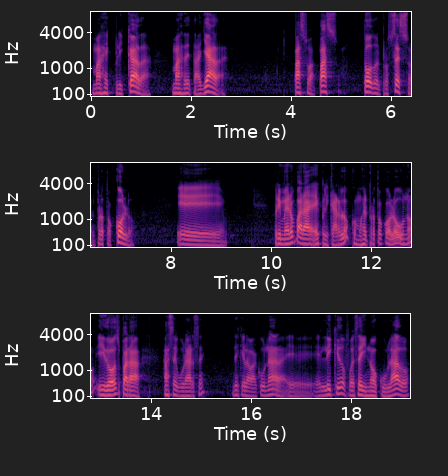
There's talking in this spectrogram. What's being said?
más explicada, más detallada, paso a paso, todo el proceso, el protocolo. Eh, primero para explicarlo, cómo es el protocolo, uno, y dos, para asegurarse de que la vacuna, eh, el líquido fuese inoculado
